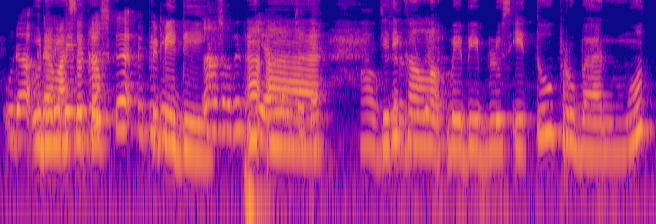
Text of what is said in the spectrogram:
Udah udah masuk baby blues ke PPD. Langsung ke PPD ya, Ah, ah. loncat ya. Wow, Jadi kalau ya. baby blues itu perubahan mood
